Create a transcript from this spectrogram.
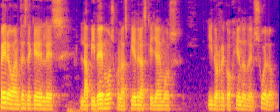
Pero antes de que les lapidemos con las piedras que ya hemos ido recogiendo del suelo,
